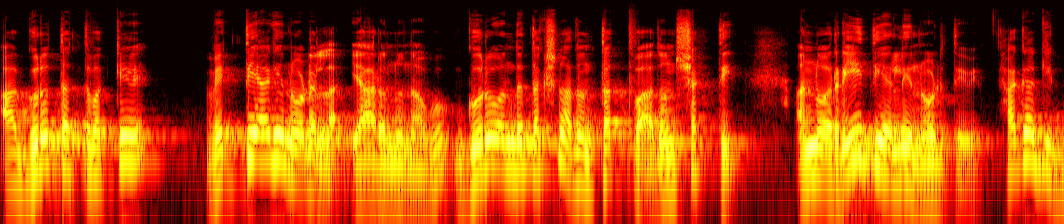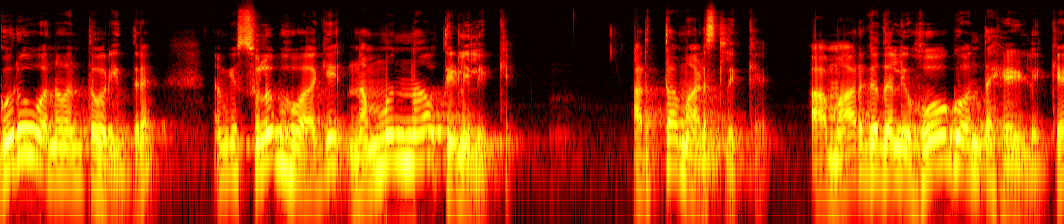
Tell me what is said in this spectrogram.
ಆ ಗುರು ತತ್ವಕ್ಕೆ ವ್ಯಕ್ತಿಯಾಗಿ ನೋಡಲ್ಲ ಯಾರನ್ನು ನಾವು, ಗುರು ಅಂದ ತಕ್ಷಣ ಅದೊಂದು ತತ್ವ, ಅದೊಂದು ಶಕ್ತಿ ಅನ್ನೋ ರೀತಿಯಲ್ಲಿ ನೋಡ್ತೀವಿ. ಹಾಗಾಗಿ ಗುರು ಅನ್ನುವಂಥವ್ರು ಇದ್ದರೆ ನಮಗೆ ಸುಲಭವಾಗಿ ನಮ್ಮನ್ನು ನಾವು ತಿಳಿಲಿಕ್ಕೆ, ಅರ್ಥ ಮಾಡಿಸ್ಲಿಕ್ಕೆ, ಆ ಮಾರ್ಗದಲ್ಲಿ ಹೋಗು ಅಂತ ಹೇಳಲಿಕ್ಕೆ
